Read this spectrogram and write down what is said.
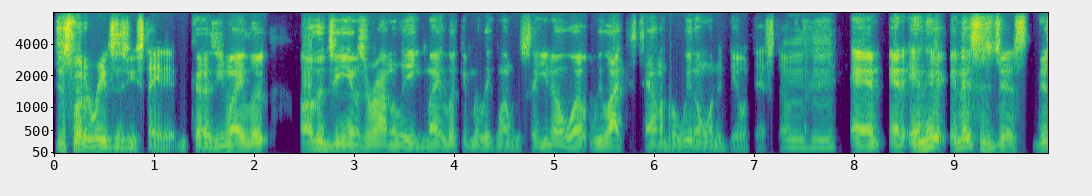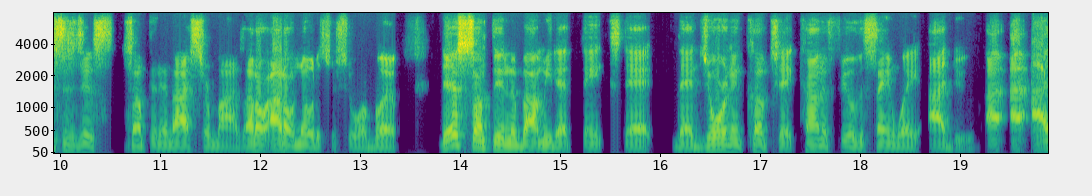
just for the reasons you stated. Because you may look other GMs around the league may look at Malik Monk and say, you know what, we like his talent, but we don't want to deal with that stuff. Mm-hmm. And and and here, and this is just this is just something that I surmise. I don't I don't know this for sure, but there's something about me that thinks that that Jordan and Kupchak kind of feel the same way I do. I, I, I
